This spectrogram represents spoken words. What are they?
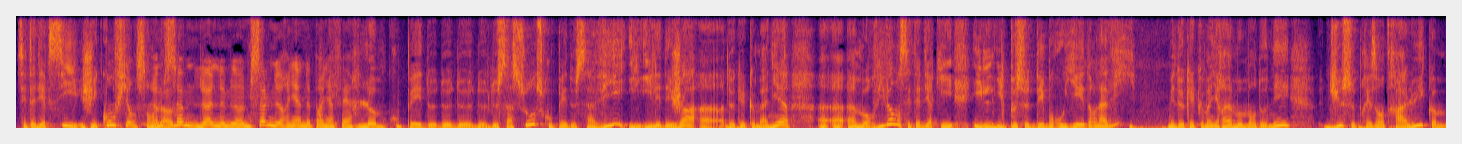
C'est-à-dire que si j'ai confiance en l'homme, l'homme seul ne rien ne peut rien faire. L'homme coupé de, de, de, de, sa source, coupé de sa vie, il, il est déjà un, de quelque manière un, un, mort vivant. C'est-à-dire qu'il il, il peut se débrouiller dans la vie, mais de quelque manière à un moment donné, Dieu se présentera à lui comme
